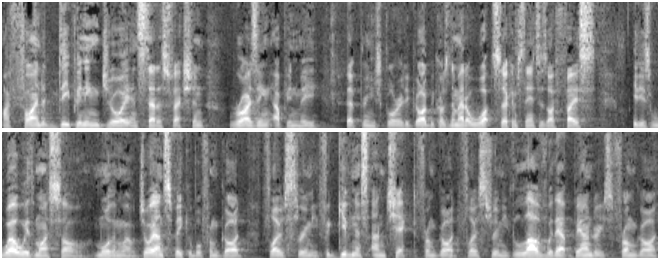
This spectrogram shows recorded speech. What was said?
I find a deepening joy and satisfaction rising up in me that brings glory to God because no matter what circumstances I face, it is well with my soul, more than well. Joy unspeakable from God flows through me. Forgiveness unchecked from God flows through me. Love without boundaries from God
